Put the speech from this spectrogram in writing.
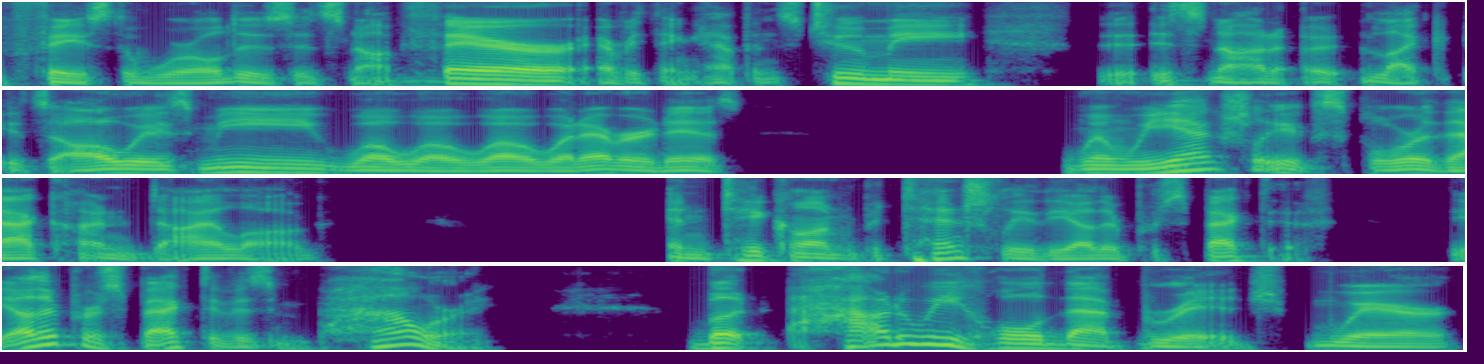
face the world is it's not Mhm. fair. Everything happens to me. It's not uh, like it's always me. Whoa, whoa, whoa, whatever it is. When we actually explore that kind of dialogue and take on potentially the other perspective, the other perspective is empowering. But how do we hold that bridge where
